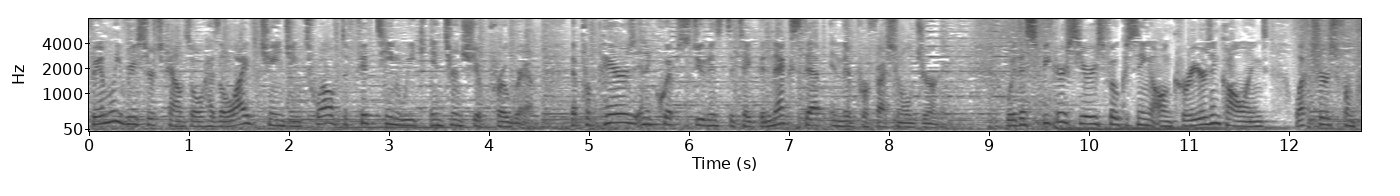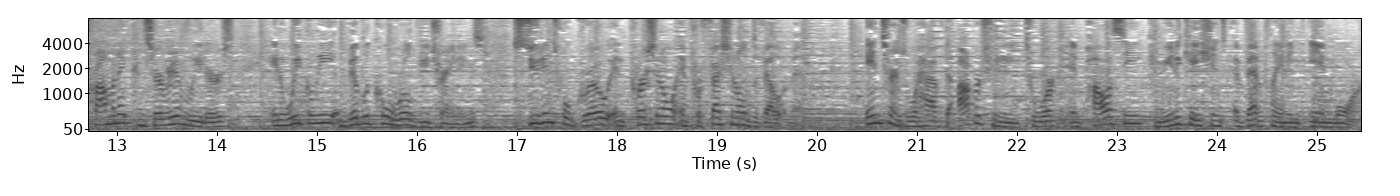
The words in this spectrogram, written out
Family Research Council has a life changing 12 to 15 week internship program that prepares and equips students to take the next step in their professional journey. With a speaker series focusing on careers and callings, lectures from prominent conservative leaders, and weekly biblical worldview trainings, students will grow in personal and professional development. Interns will have the opportunity to work in policy, communications, event planning, and more.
